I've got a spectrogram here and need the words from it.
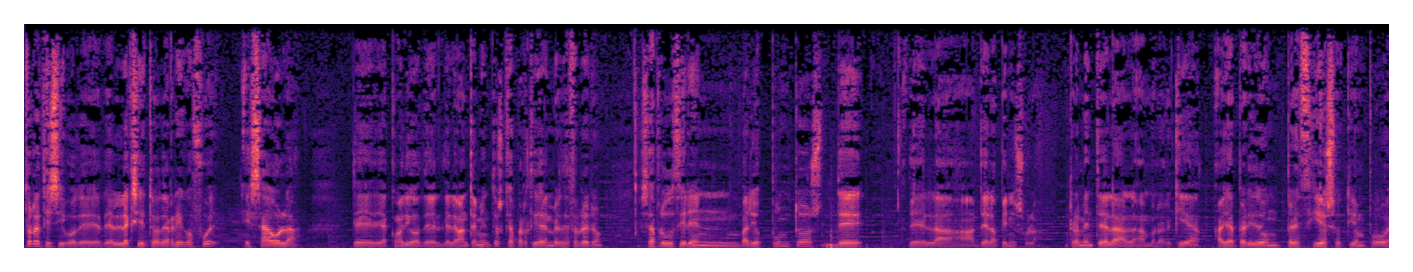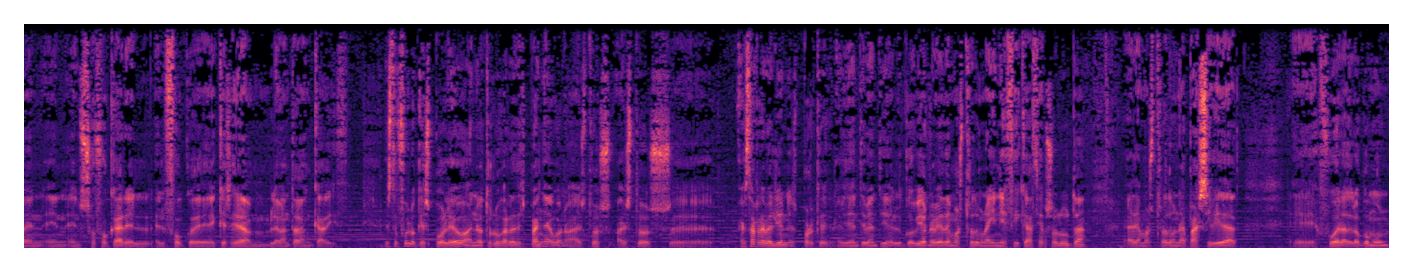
Factor decisivo de, del éxito de Riego fue esa ola de, de como digo, de, de, levantamientos que a partir del mes de febrero se va a producir en varios puntos de, la, la, península. Realmente la, la, monarquía había perdido un precioso tiempo en, en, en sofocar el, el, foco que se había levantado en Cádiz. Esto fue lo que espoleó en otros lugares de España, bueno, a estos, a estos, eh, a estas rebeliones, porque evidentemente el gobierno había demostrado una ineficacia absoluta, había demostrado una pasividad eh, fuera de lo común,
